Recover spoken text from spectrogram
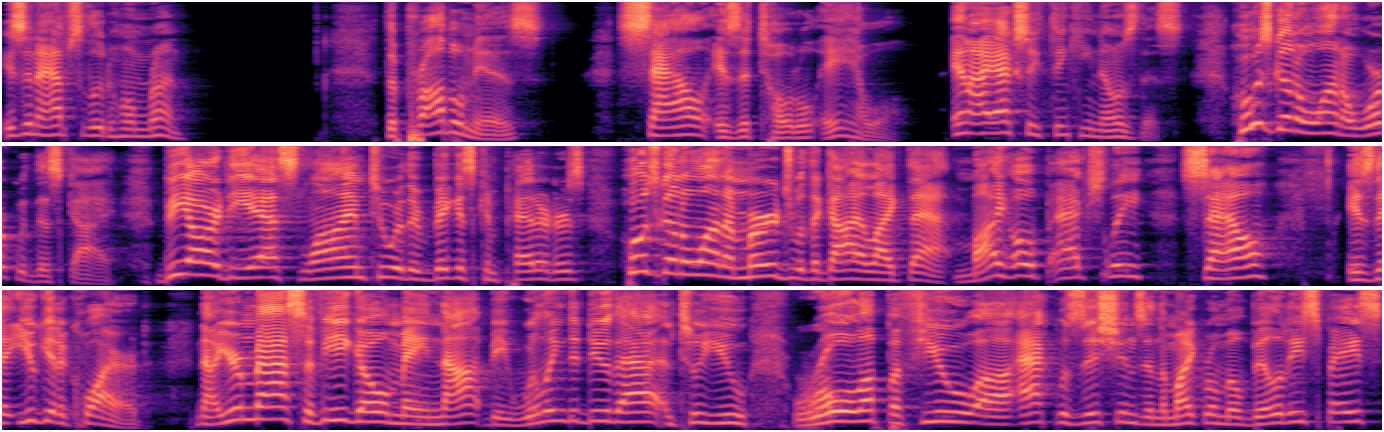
is an absolute home run. The problem is, Sal is a total a hole. And I actually think he knows this. Who's going to want to work with this guy? BRDS, Lime, two of their biggest competitors. Who's going to want to merge with a guy like that? My hope, actually, Sal, is that you get acquired. Now, your massive ego may not be willing to do that until you roll up a few uh, acquisitions in the micromobility space,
